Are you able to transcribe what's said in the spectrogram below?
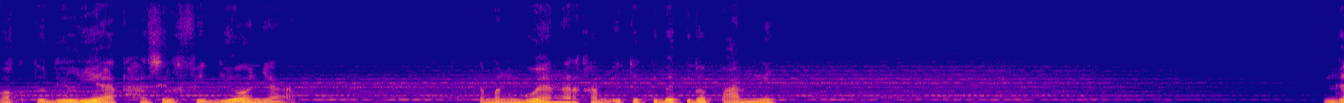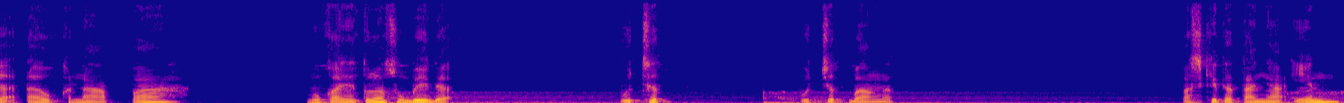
Waktu dilihat hasil videonya, temen gue yang ngerekam itu tiba-tiba panik. Nggak tahu kenapa, mukanya tuh langsung beda. Pucet, pucet banget. Pas kita tanyain,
